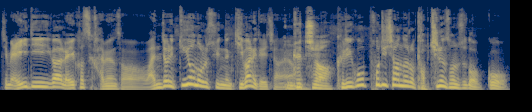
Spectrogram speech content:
지금 AD가 레이커스 가면서 완전히 뛰어놀 수 있는 기반이 돼 있잖아요. 그렇죠. 그리고 포지션으로 겹치는 선수도 없고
